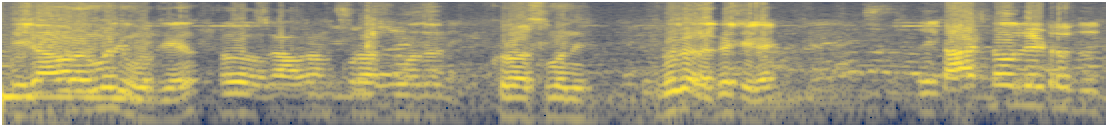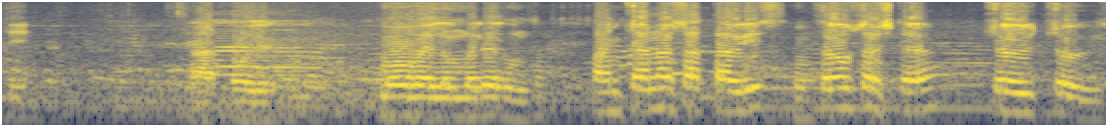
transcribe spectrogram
ही होती हो? गावरान क्रॉस मधून. क्रॉसमध्ये दुधाला कशी काय? एक आठ नऊ लिटर दूध आहे. दाखवली मोबाईल नंबर आहे तुमचा? पंच्याण्णव सत्तावीस चौसष्ट चोवीस चोवीस.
